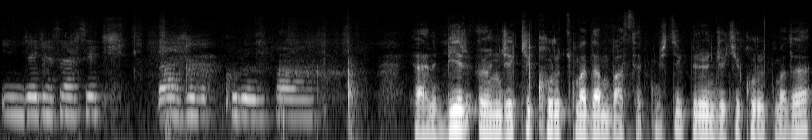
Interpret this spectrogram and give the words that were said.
ince falan. Yani bir önceki kurutmadan bahsetmiştik. Bir önceki kurutmada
